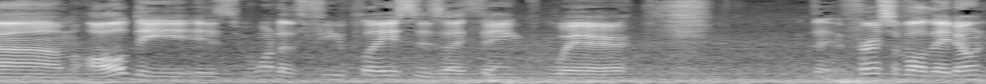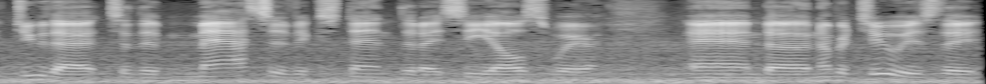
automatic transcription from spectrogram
um, Aldi is one of the few places I think where first of all, they don't do that to the massive extent that I see elsewhere. And uh, number two is that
